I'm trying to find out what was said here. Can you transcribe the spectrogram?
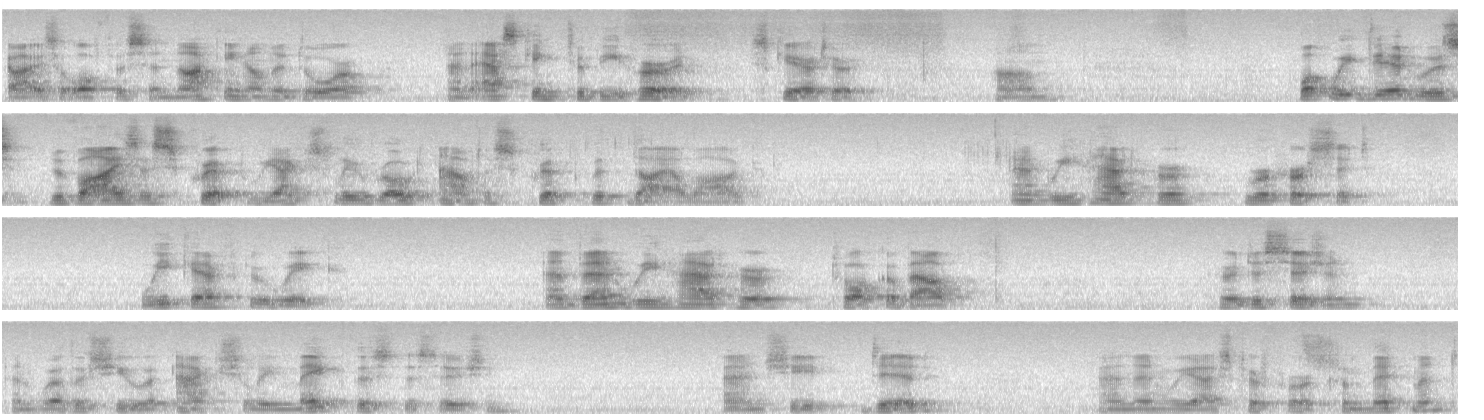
guy's office and knocking on the door and asking to be heard scared her. Um, what we did was devise a script. We actually wrote out a script with dialogue, and we had her rehearse it week after week. And then we had her talk about her decision and whether she would actually make this decision. And she did. And then we asked her for a commitment,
